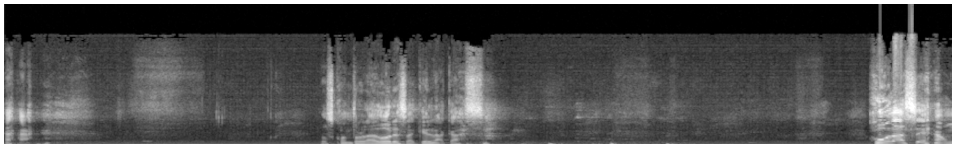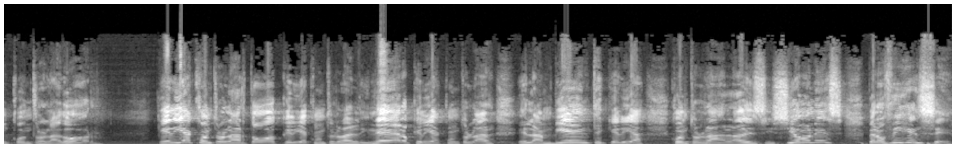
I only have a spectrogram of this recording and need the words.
Los controladores aquí en la casa. Judas era un controlador. Quería controlar todo, quería controlar el dinero, quería controlar el ambiente, quería controlar las decisiones. Pero fíjense,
